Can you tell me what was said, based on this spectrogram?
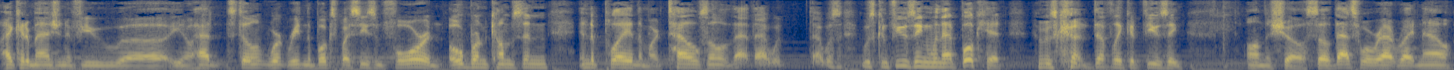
I could imagine if you uh, you know had still weren't reading the books by season four, and Oberyn comes in into play, and the Martells and all that. That would that was it was confusing when that book hit. It was definitely confusing on the show. So that's where we're at right now.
